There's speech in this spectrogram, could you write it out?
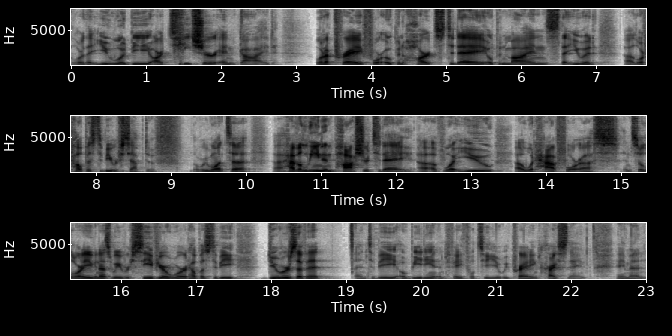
Lord, that you would be our teacher and guide. Lord, I pray for open hearts today, open minds, that you would, uh, Lord, help us to be receptive. Lord, we want to uh, have a lean in posture today uh, of what you uh, would have for us. And so, Lord, even as we receive your word, help us to be doers of it and to be obedient and faithful to you. We pray in Christ's name. Amen.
